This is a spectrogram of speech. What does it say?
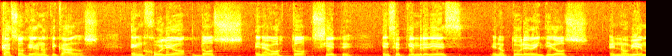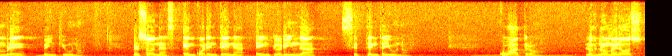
casos diagnosticados en julio 2, en agosto 7, en septiembre 10, en octubre 22, en noviembre 21. Personas en cuarentena en Clorinda 71. 4. Los números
